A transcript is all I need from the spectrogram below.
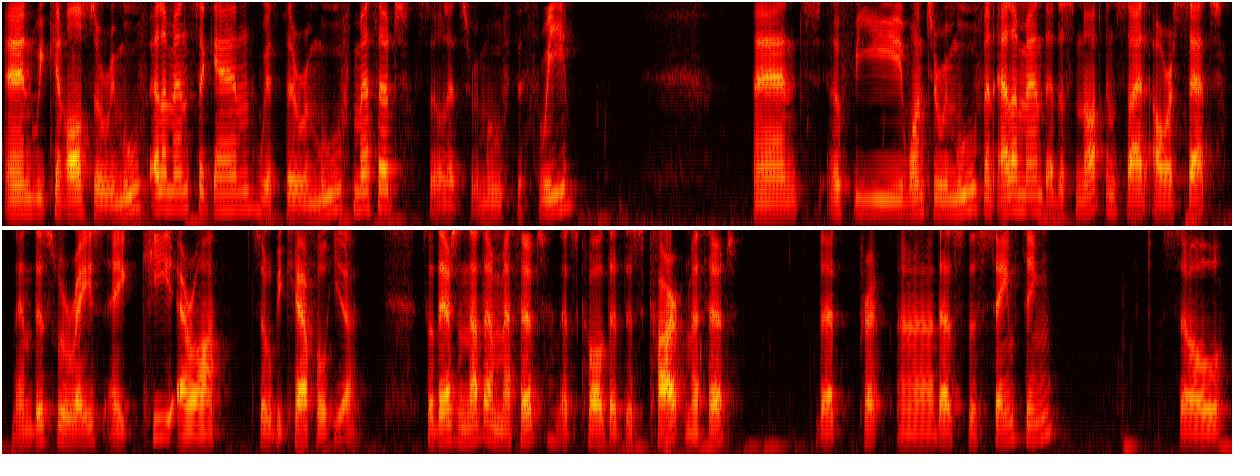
And we can also remove elements again with the remove method. So let's remove the 3. And if we want to remove an element that is not inside our set, then this will raise a key error. So be careful here. So there's another method that's called the discard method that uh, does the same thing. So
